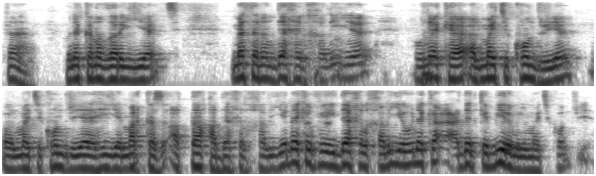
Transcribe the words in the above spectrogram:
فاهم؟ هناك نظريات. مثلا داخل الخلية هناك الميتوكوندريا والميتوكوندريا هي مركز الطاقة داخل الخليه لكن في داخل الخليه هناك أعداد كبيرة من الميتوكوندريا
